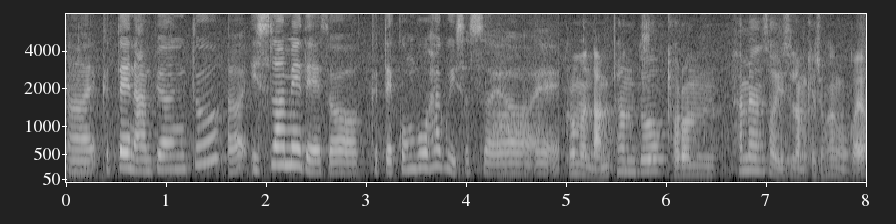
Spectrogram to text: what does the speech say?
어, 그때 남편도 어, 이슬람에 대해서 그때 공부하고 있었어요. 예. 그러면 남편도 결혼하면서 이슬람 개종한 건가요?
